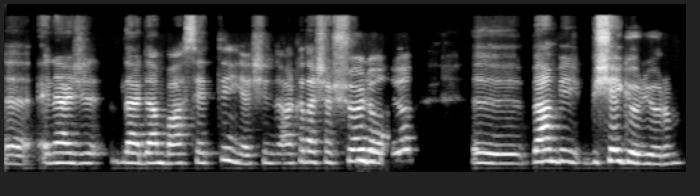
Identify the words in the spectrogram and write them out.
e, enerjilerden bahsettin ya. Şimdi arkadaşlar şöyle oluyor. Ee, ben bir bir şey görüyorum.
